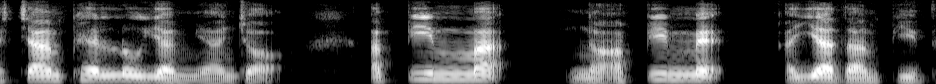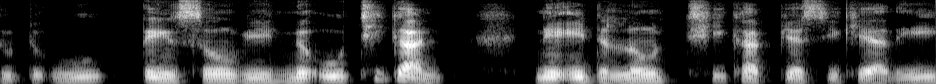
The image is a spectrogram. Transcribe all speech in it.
အချမ်းဖက်လို့ရမြန်ကြောအပိမတ် နော်အပြစ်မဲ့အယတံပြည်သူတူတိမ်ဆုံးပြီးနှုတ်ထိကနေအိတလုံးထိခပျက်စီးခဲ့ရသည်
